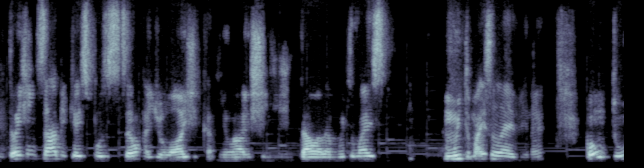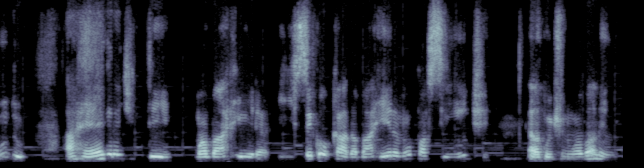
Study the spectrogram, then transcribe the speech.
Então a gente sabe que a exposição radiológica e o raio-x digital ela é muito mais, muito mais leve. Né? Contudo, a regra de ter uma barreira e ser colocada a barreira no paciente, ela continua valendo.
